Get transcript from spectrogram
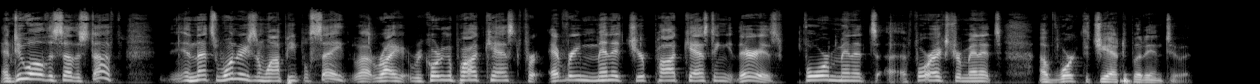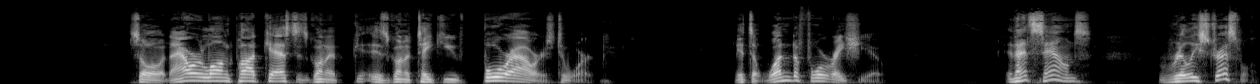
and do all this other stuff and that's one reason why people say, uh, right, recording a podcast for every minute you're podcasting, there is four minutes, uh, four extra minutes of work that you have to put into it. So an hour long podcast is going to, is going to take you four hours to work. It's a one to four ratio. And that sounds really stressful.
